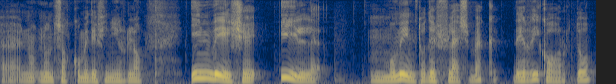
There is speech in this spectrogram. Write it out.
eh, no, non so come definirlo. Invece il momento del flashback, del ricordo,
